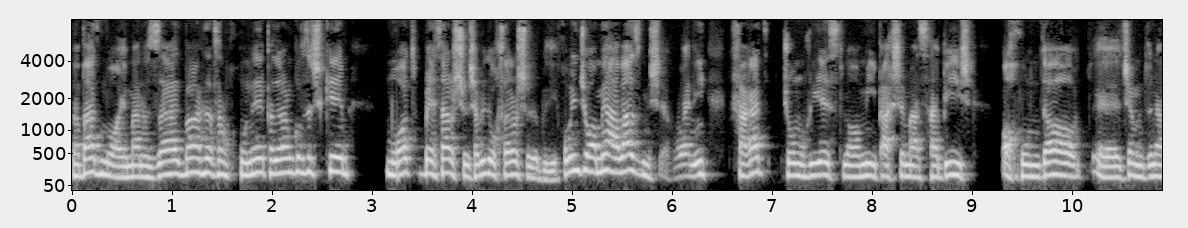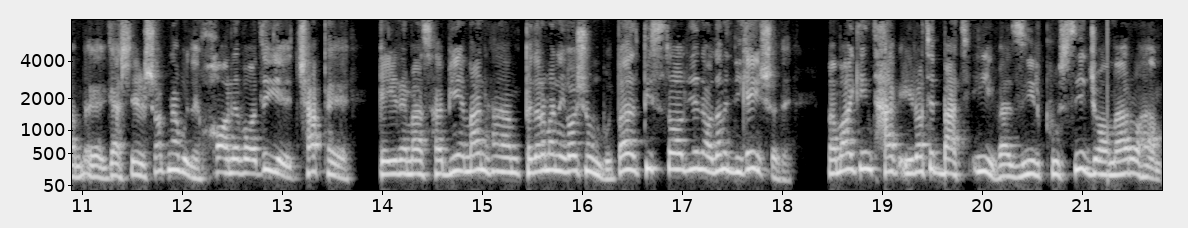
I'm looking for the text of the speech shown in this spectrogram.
و بعد موهای منو زد. بعد رفتم خونه. پدرم گفتش که موات بهتر شد شبیه دخترها شده بودی. خب این جامعه عوض میشه. خب یعنی فقط جمهوری اسلامی بخش مذهبیش آخوندا چه می‌دونم گشت ارشاد نبوده. خانواده چپ غیر مذهبی من هم. پدر من نگاهشون بود. بعد 20 سال یه آدم دیگه ای شده. و ما اگه این تغییرات بطعی و زیرپوستی جامعه رو هم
